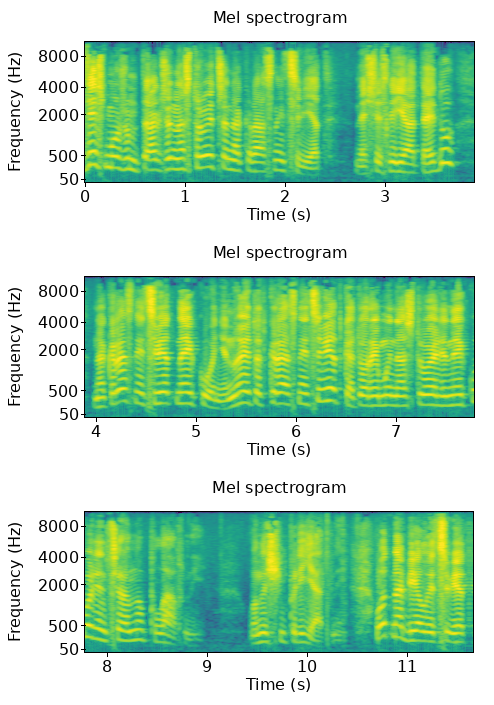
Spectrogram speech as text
Здесь можем также настроиться на красный цвет. Значит, если я отойду, на красный цвет на иконе. Но этот красный цвет, который мы настроили на иконе, он все равно плавный. Он очень приятный. Вот на белый цвет.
